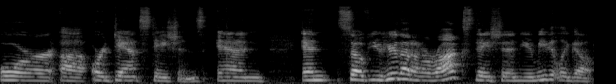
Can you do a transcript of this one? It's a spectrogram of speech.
or uh, or dance stations. And and so if you hear that on a rock station you immediately go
